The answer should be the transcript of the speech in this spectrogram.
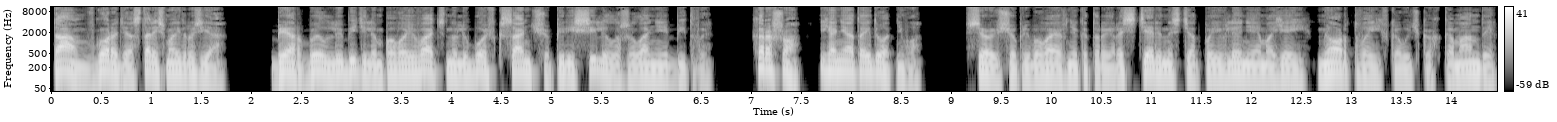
Там, в городе, остались мои друзья. Бер был любителем повоевать, но любовь к Санчо пересилила желание битвы. «Хорошо, я не отойду от него». Все еще пребывая в некоторой растерянности от появления моей «мертвой» в кавычках команды,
